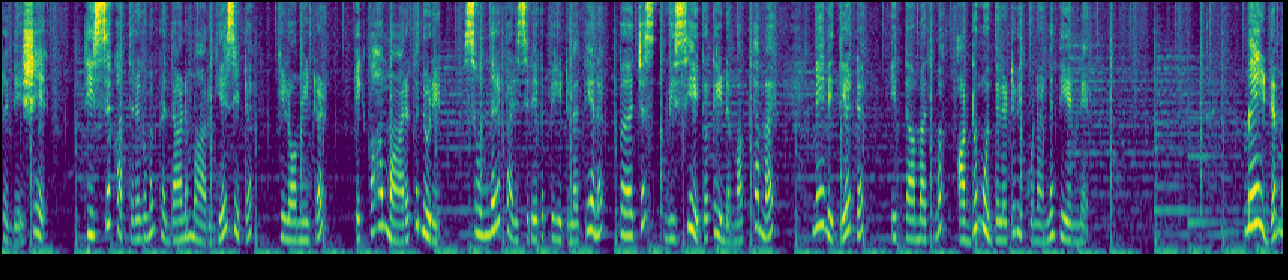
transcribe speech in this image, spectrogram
ප්‍රදේශයේ තිස්ස කතරගම ප්‍රධාන මාර්ගය සිට කිලෝමීටර් එක හා මාරක දුරින් සුන්දර පරිසරයක පිහිටලා තියෙන පර්චස් විසි එකක ඉඩමක් තමයි මේ විදියට ඉතාමත්ම අඩු මුද්දලට විකුණන්න තියෙන්නේ. මේ ඉඩම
